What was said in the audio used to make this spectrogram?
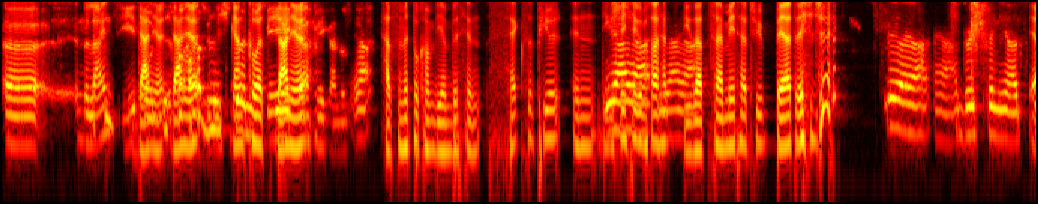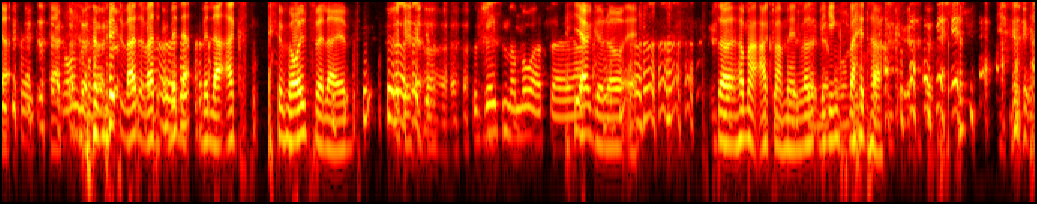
äh, eine Line zieht. Daniel, Daniel, ganz kurz, mega, Daniel, Mega lustig. Ja. hast du mitbekommen, wie er ein bisschen Sexappeal in die Ja, Geschichte ja, gebracht hat? ja, ja. Dieser 2-Meter-Typ, bärtig. Ja, ja, ja. Durchtrainiert. Ja. Mit, warte, warte, mit einer, mit einer Axt im Holzfällerhemd. Ja. So Jason Momoa-Style. Ja, genau, ey. So, hör mal, Aquaman, was, wie ging's Braun- weiter?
